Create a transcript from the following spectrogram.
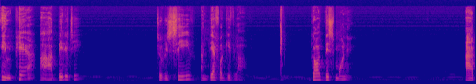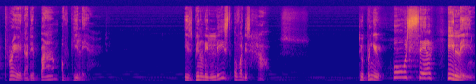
impair our ability to receive and therefore give love. God, this morning, I pray that the balm of Gilead is being released over this house to bring a wholesale healing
